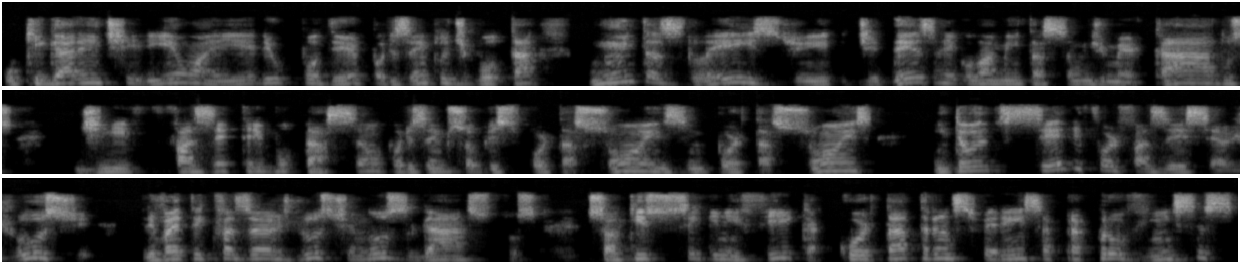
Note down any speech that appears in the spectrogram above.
o que garantiriam a ele o poder, por exemplo, de botar muitas leis de, de desregulamentação de mercados, de fazer tributação, por exemplo, sobre exportações, importações, então, se ele for fazer esse ajuste, ele vai ter que fazer ajuste nos gastos. Só que isso significa cortar transferência para províncias,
